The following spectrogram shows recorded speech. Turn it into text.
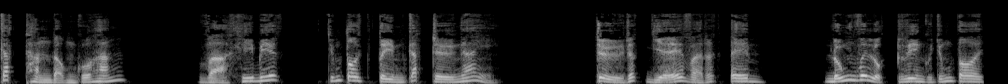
cách hành động của hắn, và khi biết, chúng tôi tìm cách trừ ngay. Trừ rất dễ và rất êm. Đúng với luật riêng của chúng tôi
